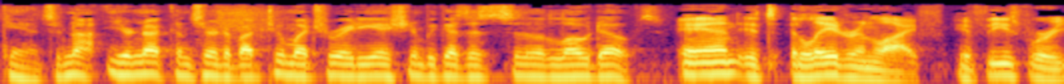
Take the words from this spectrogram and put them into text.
cancer. Not you're not concerned about too much radiation because it's a low dose. And it's later in life. If these were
